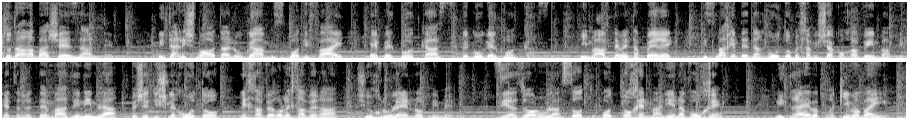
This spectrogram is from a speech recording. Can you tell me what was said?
תודה רבה שהאזנתם. ניתן לשמוע אותנו גם בספוטיפיי, אפל פודקאסט וגוגל פודקאסט. אם אהבתם את הפרק, נשמח אם תדרגו אותו בחמישה כוכבים באפליקציה שאתם מאזינים לה, ושתשלחו אותו לחבר או לחברה שיוכלו ליהנות ממנו. זה יעזור לנו לעשות עוד תוכן מעניין עבורכם. נתראה בפרקים הבאים.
